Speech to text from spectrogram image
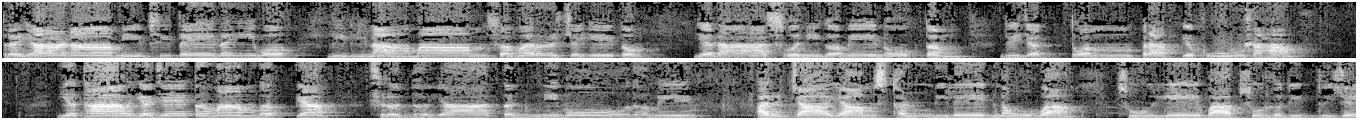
त्रयाणामीप्सितेनैव विधिना माम् समर्चयेत यदा स्वनिगमेनोक्तम् द्विजत्वम् प्राप्य पूरुषः। यथा यजेत माम् भक्त्या श्रद्धया तन्निबोध मे अर्चायाम् स्थण्डिलेऽग्नौ वा सूर्ये वाप्सुहृदि द्विजे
